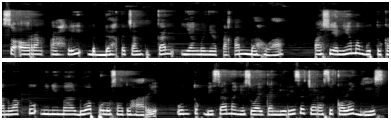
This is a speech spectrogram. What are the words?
Seorang ahli bedah kecantikan yang menyatakan bahwa pasiennya membutuhkan waktu minimal 21 hari untuk bisa menyesuaikan diri secara psikologis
